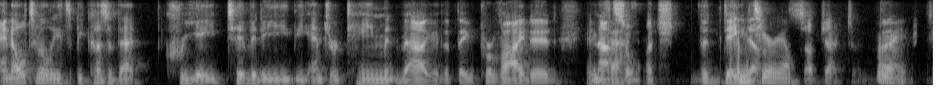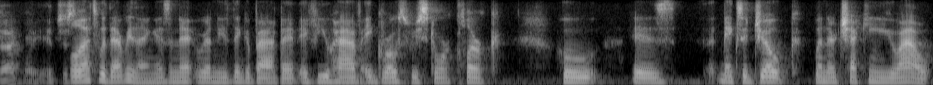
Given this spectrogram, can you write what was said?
and ultimately it's because of that creativity the entertainment value that they provided and not so much the data material. subject Right. exactly it just Well, that's with everything, isn't it? When you think about it, if you have a grocery store clerk who is makes a joke when they're checking you out,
